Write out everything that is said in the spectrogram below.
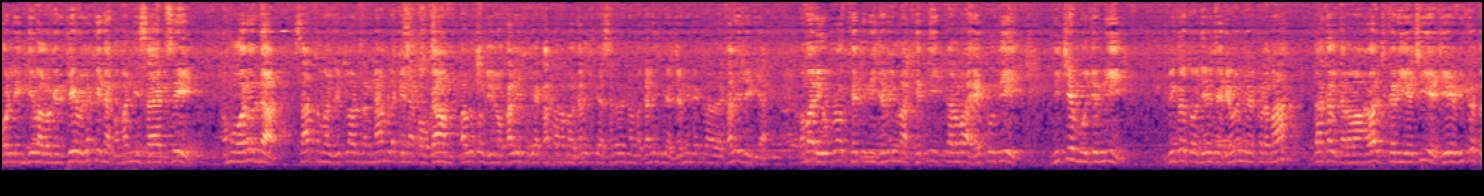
હોલ્ડિંગ દિવાલ વગેરે જેવું લખી નાખો. મનની સાહેબ શ્રી, અમુ અરજદાર સાત નંબર જેટલા નામ લખી નાખો. ગામ, તાલુકો જિલ્લો ખાલી જગ્યા ખાતા નંબર ખાલી જગ્યા, સર્વે નંબર ખાલી જગ્યા, જમીન એકલા ખાલી જગ્યા. અમારી ઉપરોક્ત ખેતીની જમીનમાં ખેતી કરવા હેતુથી નીચે મુજબની વિગતો જે છે રેવન્યુ રેકર્ડમાં દાખલ કરવા અરજ કરીએ છીએ. જે વિગતો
